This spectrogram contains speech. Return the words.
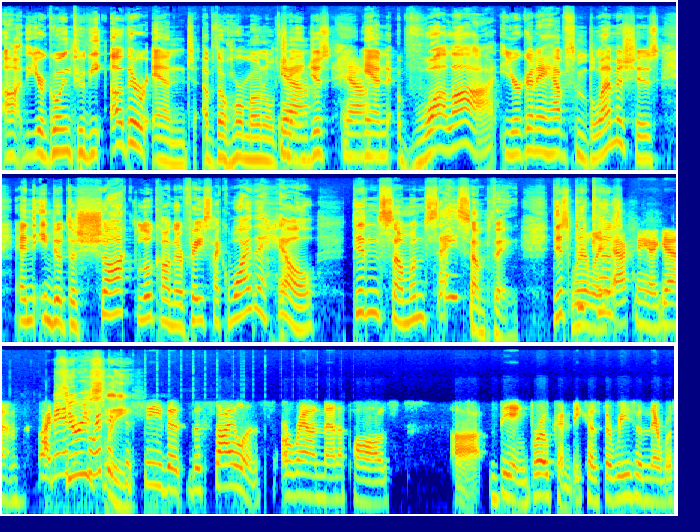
uh, you're going through the other end of the hormonal Yeah, changes, yeah. and voila, you're going to have some blemishes. And you know, the shocked look on their face, like, why the hell didn't someone say something? This really because acne again. I mean, Seriously. it's terrific to see the the silence around menopause uh, being broken because the reason there was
